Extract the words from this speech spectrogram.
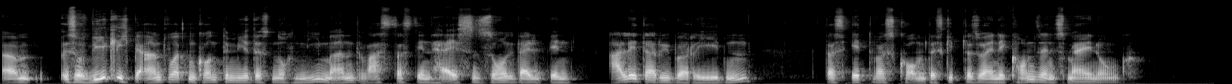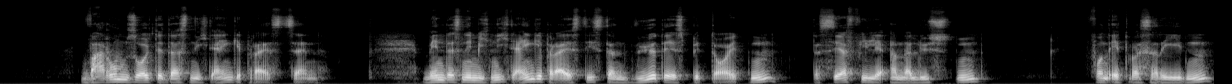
Also wirklich beantworten konnte mir das noch niemand, was das denn heißen soll, weil wenn alle darüber reden, dass etwas kommt. Es gibt also eine Konsensmeinung. Warum sollte das nicht eingepreist sein? Wenn das nämlich nicht eingepreist ist, dann würde es bedeuten, dass sehr viele Analysten von etwas reden,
